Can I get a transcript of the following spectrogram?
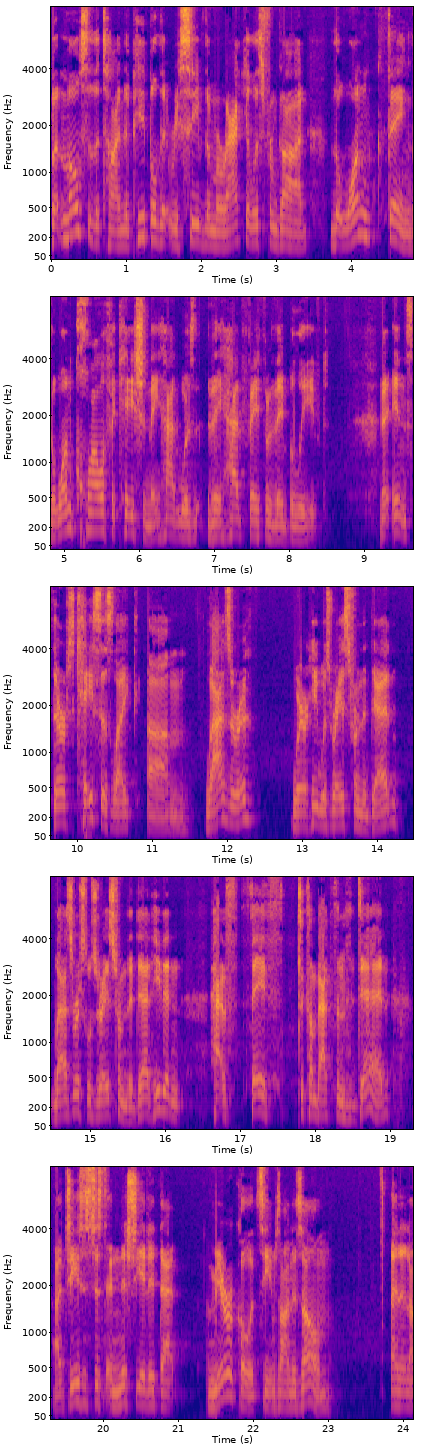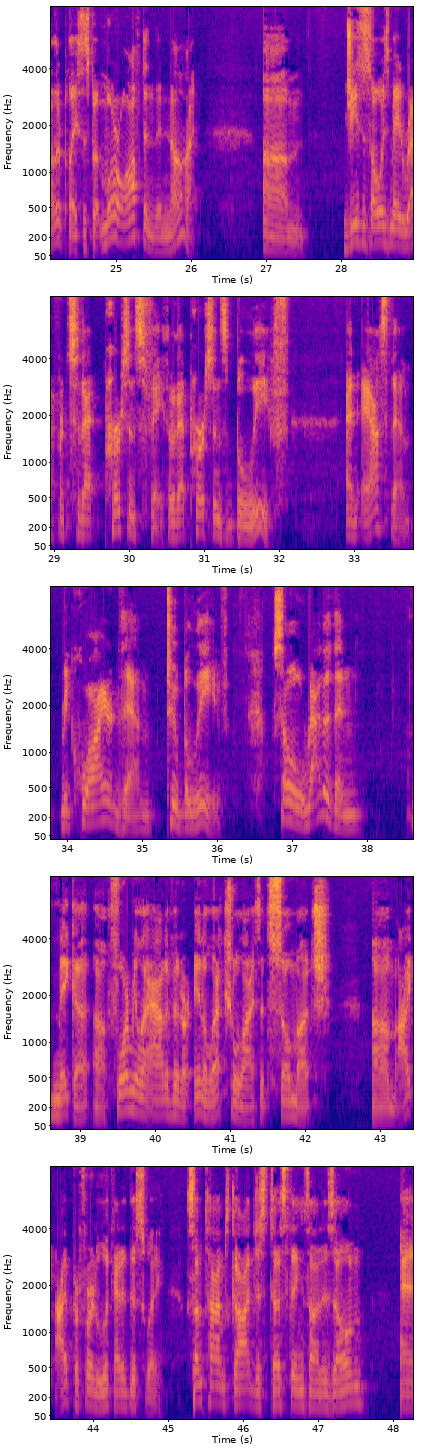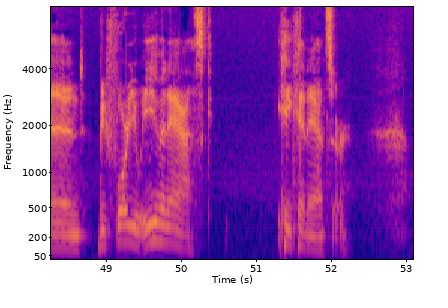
But most of the time, the people that received the miraculous from God, the one thing, the one qualification they had was they had faith or they believed. In, there's cases like um, Lazarus, where he was raised from the dead. Lazarus was raised from the dead. He didn't have faith to come back from the dead. Uh, Jesus just initiated that miracle, it seems, on his own and in other places. But more often than not, um, Jesus always made reference to that person's faith or that person's belief and asked them, required them to believe. So rather than make a, a formula out of it or intellectualize it so much, um, I, I prefer to look at it this way. Sometimes God just does things on his own, and before you even ask, he can answer.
